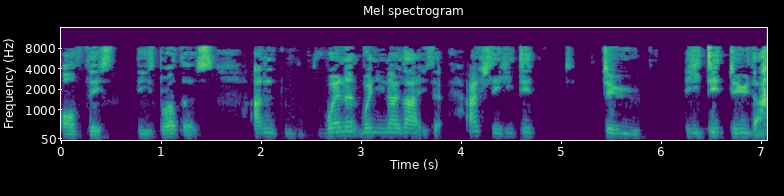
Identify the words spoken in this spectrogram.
of this these brothers. And when when you know that, you say, actually he did do he did do that.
